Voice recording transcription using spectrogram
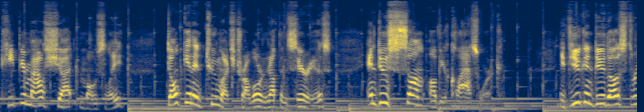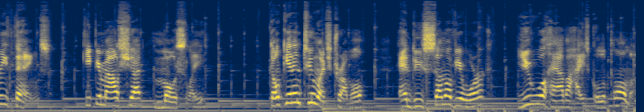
Keep your mouth shut mostly. Don't get in too much trouble or nothing serious. And do some of your classwork. If you can do those three things, keep your mouth shut mostly, don't get in too much trouble, and do some of your work, you will have a high school diploma.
